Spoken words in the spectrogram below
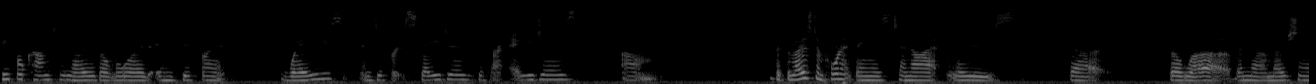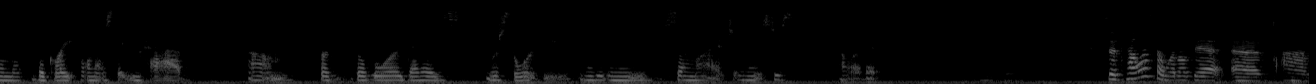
People come to know the Lord in different ways, in different stages, different ages. Um, but the most important thing is to not lose the the love and the emotion and the, the gratefulness that you have um, for the Lord that has restored you and given you so much. I mean, it's just I love it. Me too. So tell us a little bit of um,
